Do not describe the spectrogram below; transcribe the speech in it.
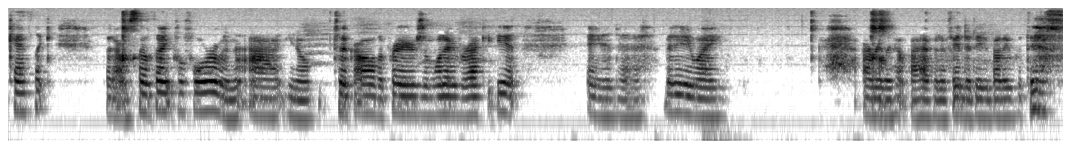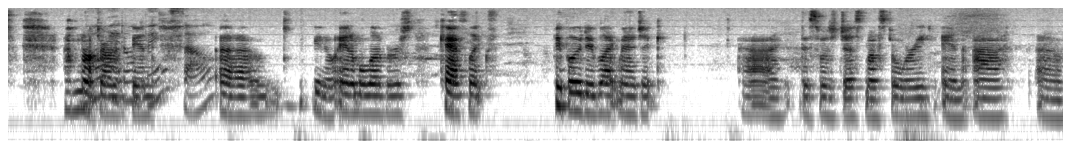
Catholic. But I was so thankful for them, and I, you know, took all the prayers and whatever I could get. And uh, but anyway, I really hope I haven't offended anybody with this. I'm not no, trying I to don't offend, think so. um, you know, animal lovers, Catholics, people who do black magic. Uh, this was just my story, and I uh,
